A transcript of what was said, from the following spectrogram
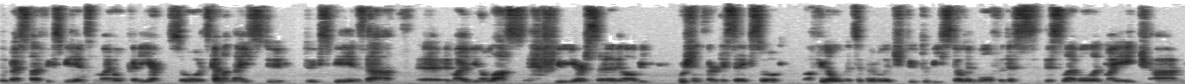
The best I've experienced in my whole career, so it's kind of nice to to experience that uh, in my you know last few years. Uh, you know, I'll be pushing 36, so I feel it's a privilege to, to be still involved at this this level at my age and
